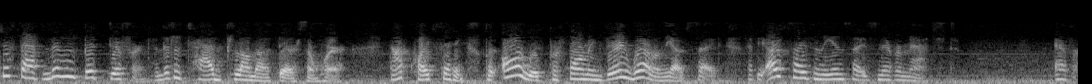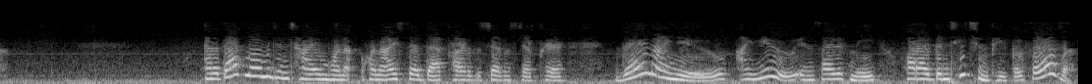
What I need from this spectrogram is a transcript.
just that little bit different, a little tad plum out there somewhere. Not quite fitting, but always performing very well on the outside. That the outsides and the insides never matched. Ever. And at that moment in time when I, when I said that part of the seven-step prayer, then I knew, I knew inside of me what I'd been teaching people forever.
